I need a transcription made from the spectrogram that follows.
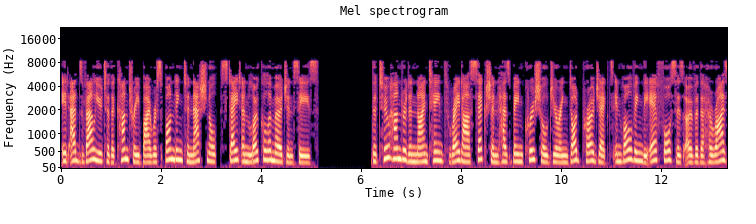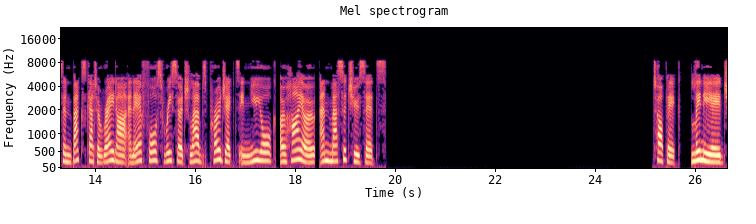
It adds value to the country by responding to national, state and local emergencies. The 219th Radar Section has been crucial during DOD projects involving the Air Force's Over-the-Horizon Backscatter Radar and Air Force Research Labs projects in New York, Ohio, and Massachusetts. Lineage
